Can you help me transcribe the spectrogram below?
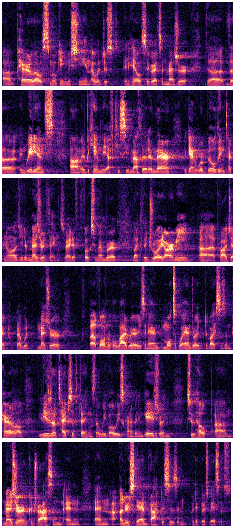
um, parallel smoking machine that would just inhale cigarettes and measure the, the ingredients. Um, it became the FTC method. And there, again, we're building technology to measure things, right? If folks remember, like the Droid Army uh, project that would measure uh, vulnerable libraries and an multiple Android devices in parallel. These are the types of things that we've always kind of been engaged in to help um, measure and contrast and, and, and uh, understand practices in particular spaces.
